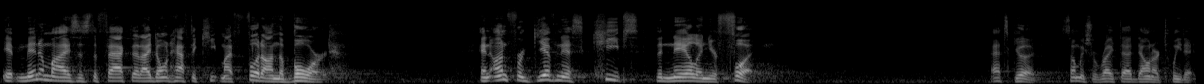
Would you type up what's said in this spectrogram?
It minimizes the fact that I don't have to keep my foot on the board. And unforgiveness keeps the nail in your foot. That's good. Somebody should write that down or tweet it.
